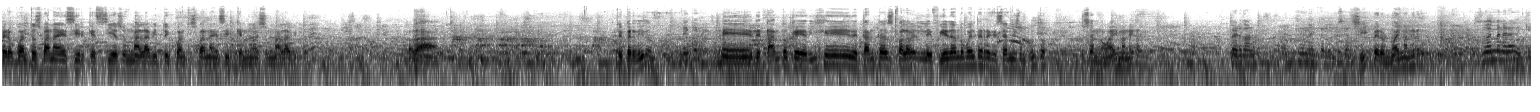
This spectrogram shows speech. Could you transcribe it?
Pero ¿cuántos van a decir que sí es un mal hábito y cuántos van a decir que no es un mal hábito? Hola. Estoy perdido. ¿De qué? Me, de tanto que dije, de tantas palabras, le fui dando vuelta y regresé al mismo punto. O sea, no hay manera. Perdón, una interrupción. Sí, pero no hay manera. ¿No hay manera de qué?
